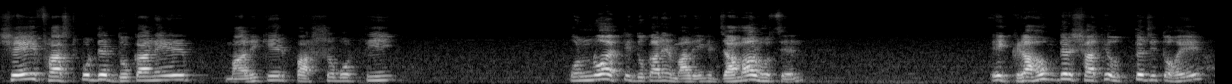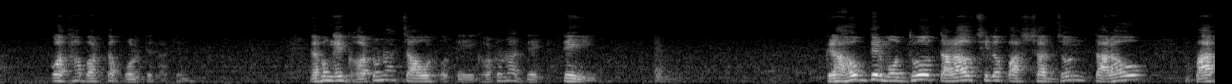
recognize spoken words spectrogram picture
সেই ফাস্টফুডের দোকানের মালিকের পার্শ্ববর্তী অন্য একটি দোকানের মালিক জামাল হোসেন এই গ্রাহকদের সাথে উত্তেজিত হয়ে কথাবার্তা বলতে থাকেন। এবং এই ঘটনা চাউর হতে, এই ঘটনা দেখতেই গ্রাহকদের মধ্যে তারাও ছিল পাঁচ সাতজন তারাও বাক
